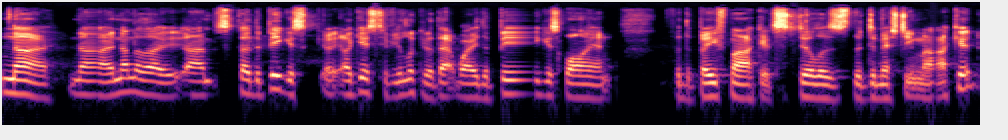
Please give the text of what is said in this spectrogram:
No, no, none of those. Um, so the biggest, I guess, if you look at it that way, the biggest client for the beef market still is the domestic market.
